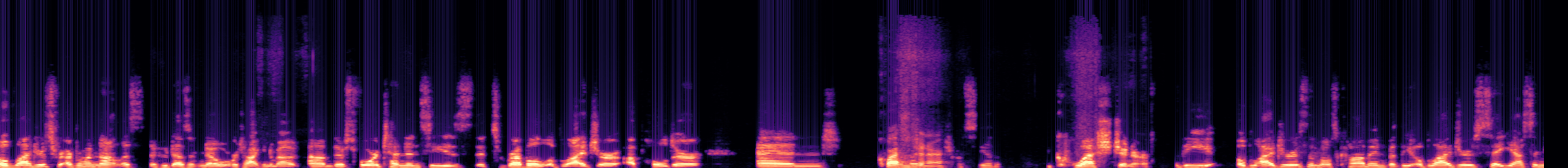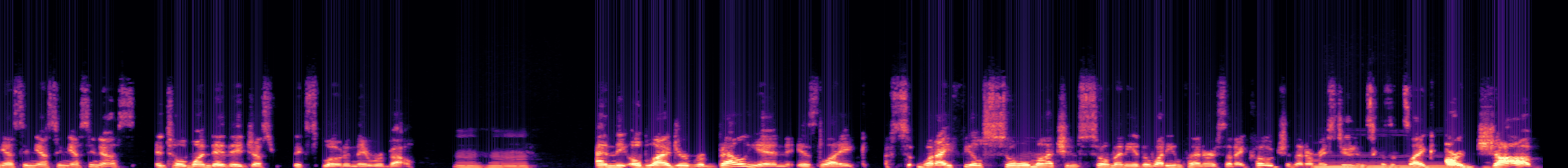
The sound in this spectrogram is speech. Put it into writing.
obligers for everyone not lis- who doesn't know what we're talking about. Um, there's four tendencies. It's rebel, obliger, upholder, and questioner gosh, what's the other? Questioner. The obliger is the most common, but the obligers say yes and yes and yes and yes and yes until one day they just explode and they rebel. mm-hmm. And the obliger rebellion is like what I feel so much in so many of the wedding planners that I coach and that are my students because it's like our Mm. job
